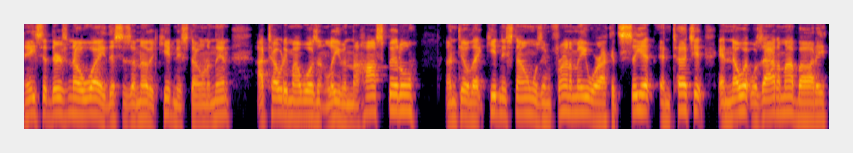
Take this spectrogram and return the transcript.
And he said, There's no way this is another kidney stone. And then I told him I wasn't leaving the hospital until that kidney stone was in front of me where I could see it and touch it and know it was out of my body.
